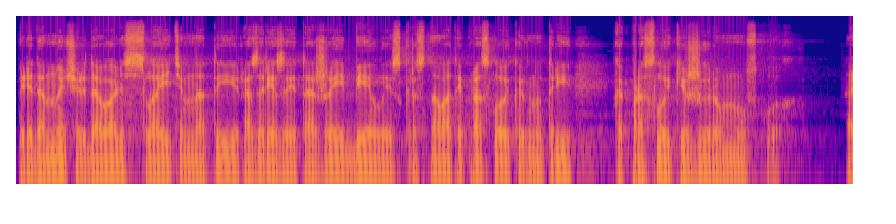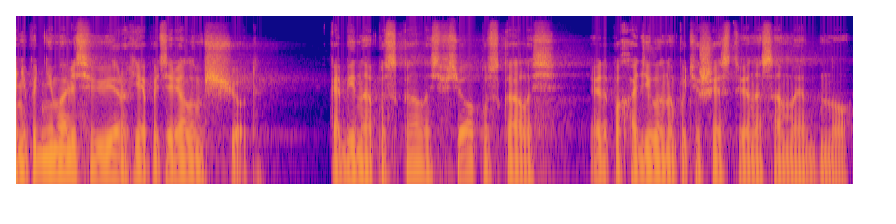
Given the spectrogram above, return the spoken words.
Передо мной чередовались слои темноты и разрезы этажей, белые, с красноватой прослойкой внутри, как прослойки жира в мускулах. Они поднимались вверх, я потерял им счет. Кабина опускалась, все опускалось. Это походило на путешествие на самое дно.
